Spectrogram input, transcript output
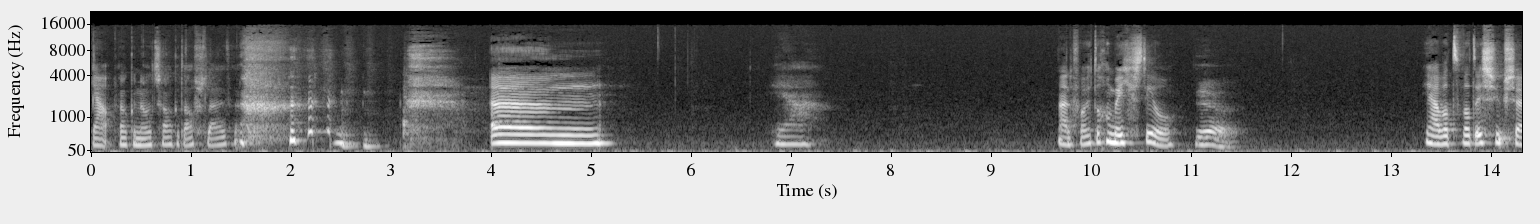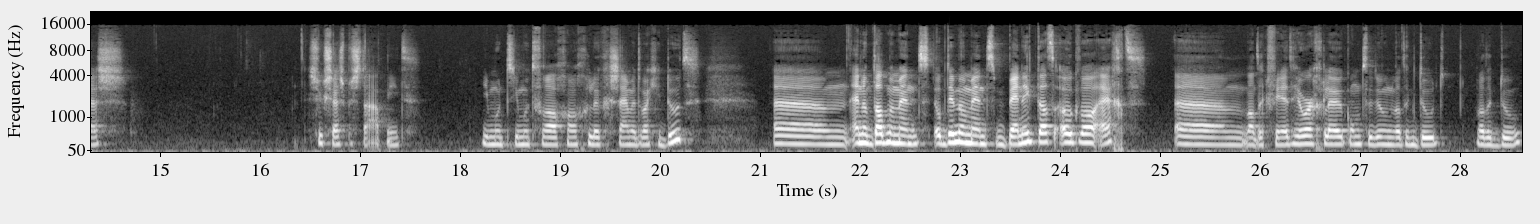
ja, op welke noot zal ik het afsluiten? um, ja. Nou, dan val je toch een beetje stil. Ja. Ja, wat, wat is succes? Succes bestaat niet. Je moet, je moet vooral gewoon gelukkig zijn met wat je doet. Um, en op, dat moment, op dit moment ben ik dat ook wel echt. Um, want ik vind het heel erg leuk om te doen wat ik doe wat ik doe.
